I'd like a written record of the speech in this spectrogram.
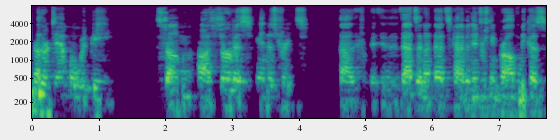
Another example would be some uh, service industries. Uh, that's an, that's kind of an interesting problem because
